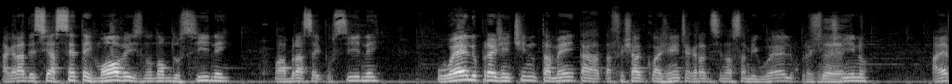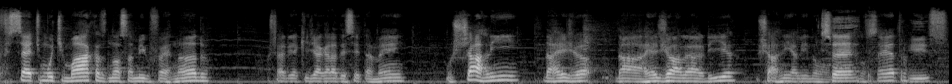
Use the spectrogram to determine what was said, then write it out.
Agradecer a Center Móveis, no nome do Sidney. Um abraço aí pro Sidney. O Hélio Pragentino também tá, tá fechado com a gente. Agradecer nosso amigo Hélio Pragentino. A F7 Multimarcas, do nosso amigo Fernando. Gostaria aqui de agradecer também. O Charlin, da, regi da Regionalaria. O Charlin ali no, Certo. no centro. Isso.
